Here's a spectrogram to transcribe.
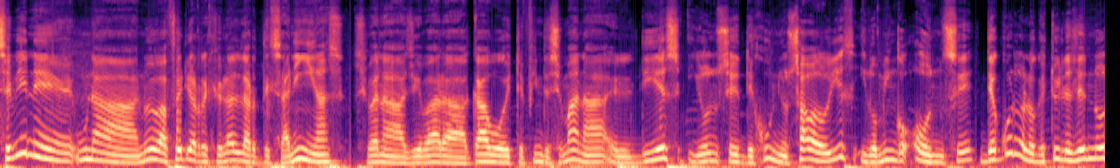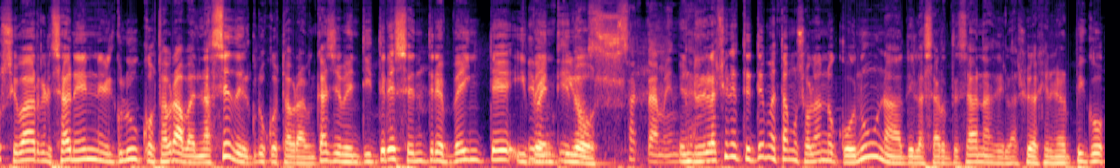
Se viene una nueva feria regional de artesanías, se van a llevar a cabo este fin de semana, el 10 y 11 de junio, sábado 10 y domingo 11. De acuerdo a lo que estoy leyendo, se va a realizar en el Club Costa Brava, en la sede del Club Costa Brava, en calle 23 entre 20 y, 22. Exactamente. En relación a este tema estamos hablando con una de las artesanas de la ciudad de General Pico,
